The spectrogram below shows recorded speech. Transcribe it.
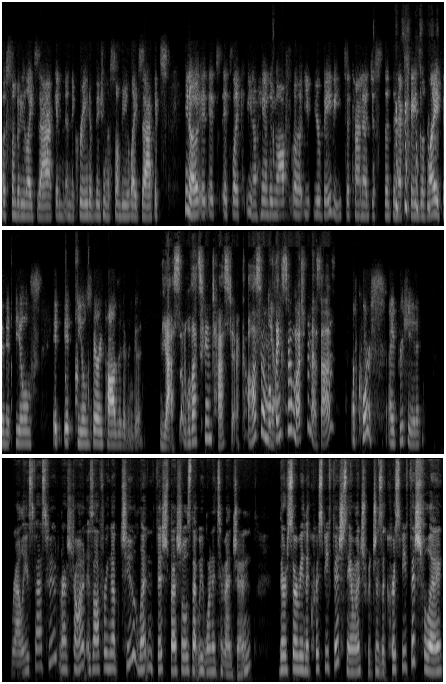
of somebody like Zach and, and the creative vision of somebody like Zach, it's you know, it, it's it's like you know handing off uh, your baby to kind of just the, the next phase of life, and it feels it, it feels very positive and good. Yes. Well, that's fantastic. Awesome. Well, yeah. thanks so much, Vanessa. Of course. I appreciate it. Rally's fast food restaurant is offering up two Lenten fish specials that we wanted to mention. They're serving the crispy fish sandwich, which is a crispy fish fillet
